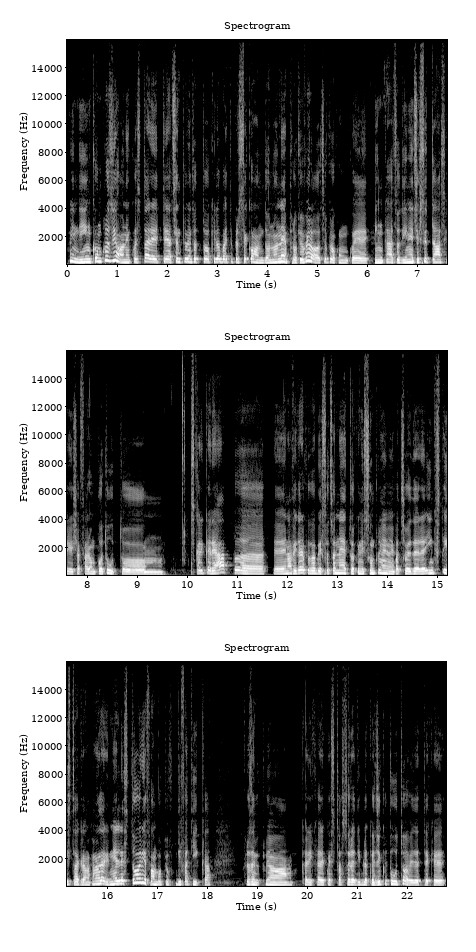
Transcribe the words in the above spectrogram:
Quindi in conclusione questa rete a 128 kB per secondo non è proprio veloce però comunque in caso di necessità si riesce a fare un po' tutto. Scaricare app, eh, navigare poi vabbè social network, nessun problema, vi faccio vedere Instagram che magari nelle storie fa un po' più di fatica per esempio proviamo a caricare questa storia di Black tutto vedete che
